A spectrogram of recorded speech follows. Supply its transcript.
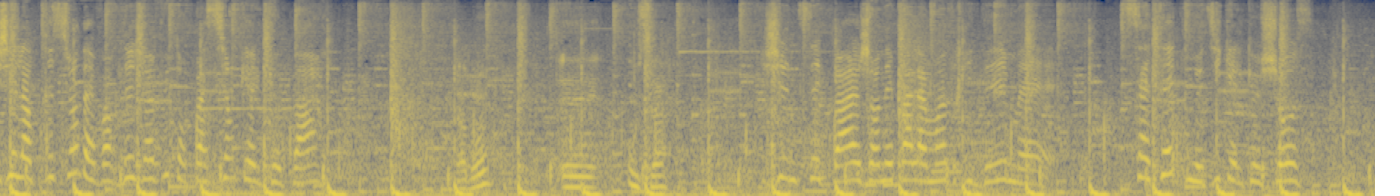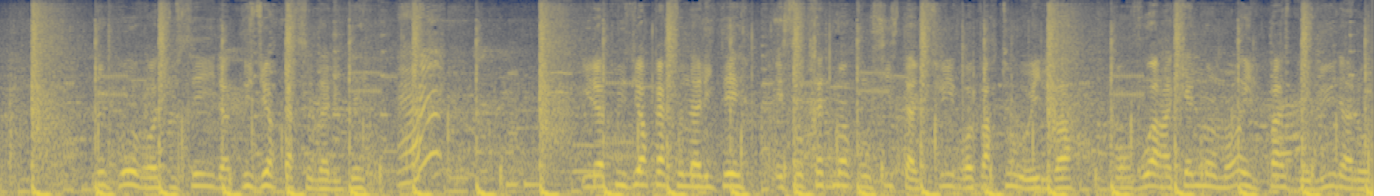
j'ai l'impression d'avoir déjà vu ton patient quelque part. Ah bon? Et où ça? Je ne sais pas, j'en ai pas la moindre idée, mais sa tête me dit quelque chose. Le pauvre, tu sais, il a plusieurs personnalités. Hein? Il a plusieurs personnalités et son traitement consiste à le suivre partout où il va pour voir à quel moment il passe de l'une à l'autre.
